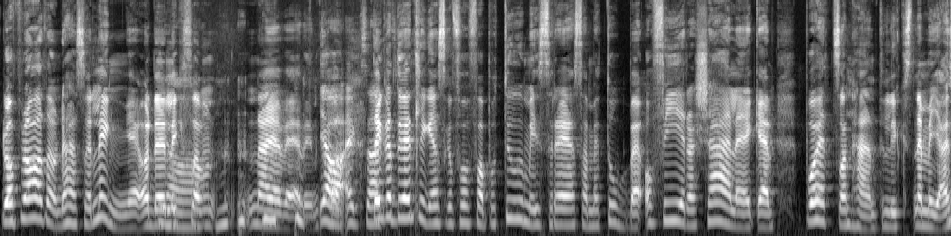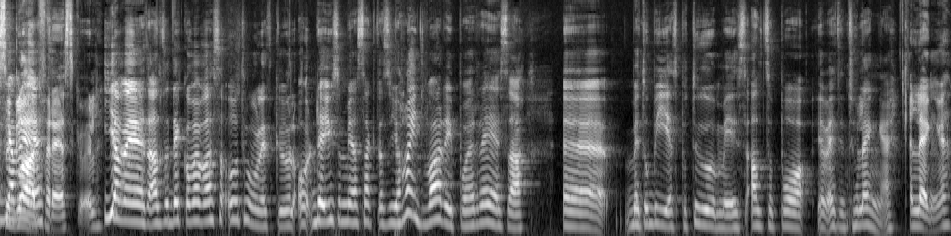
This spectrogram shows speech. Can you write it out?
du har pratat om det här så länge och det är Ja. liksom, nej jag vet inte. Ja, exakt. Tänk att du äntligen ska få få på Tumis resa med Tobbe och fira kärleken på ett sånt här lyx. Nej men jag är så Jag glad vet. för er skull. Jag vet, alltså det kommer vara så otroligt kul och det är ju som jag sagt, alltså jag har inte varit på en resa eh, med Tobias på Tumis, alltså på jag vet inte hur länge. Länge.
